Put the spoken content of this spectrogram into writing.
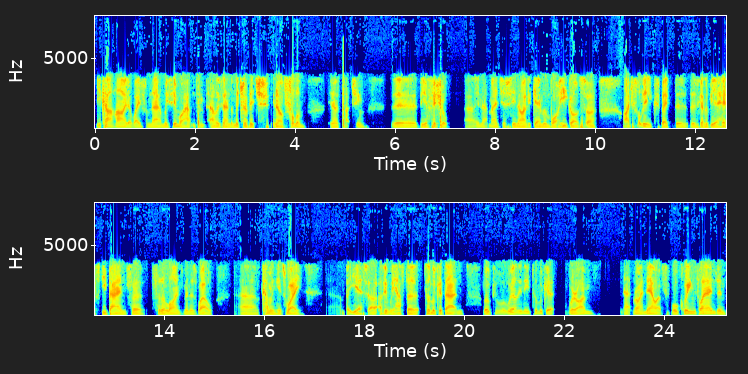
you can't hide away from that. And we've seen what happened to Alexander Mitrovic, you know, Fulham, you know, touching the the official uh, in that Manchester United game and what he got. So I'd fully expect the, there's going to be a hefty ban for, for the linesman as well uh, coming his way. Uh, but yes, I, think we have to, to look at that and look. We only need to look at where I'm at right now at Football Queensland and.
